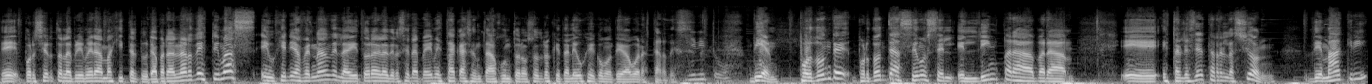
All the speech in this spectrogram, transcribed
eh, por cierto, a la primera magistratura. Para hablar de esto y más, Eugenia Fernández, la editora de la tercera PM, está acá sentada junto a nosotros. ¿Qué tal, Euge? ¿Cómo te va? Buenas tardes. Bien, ¿y tú? Bien, ¿por dónde, por dónde hacemos el, el link para, para eh, establecer esta relación de Macri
